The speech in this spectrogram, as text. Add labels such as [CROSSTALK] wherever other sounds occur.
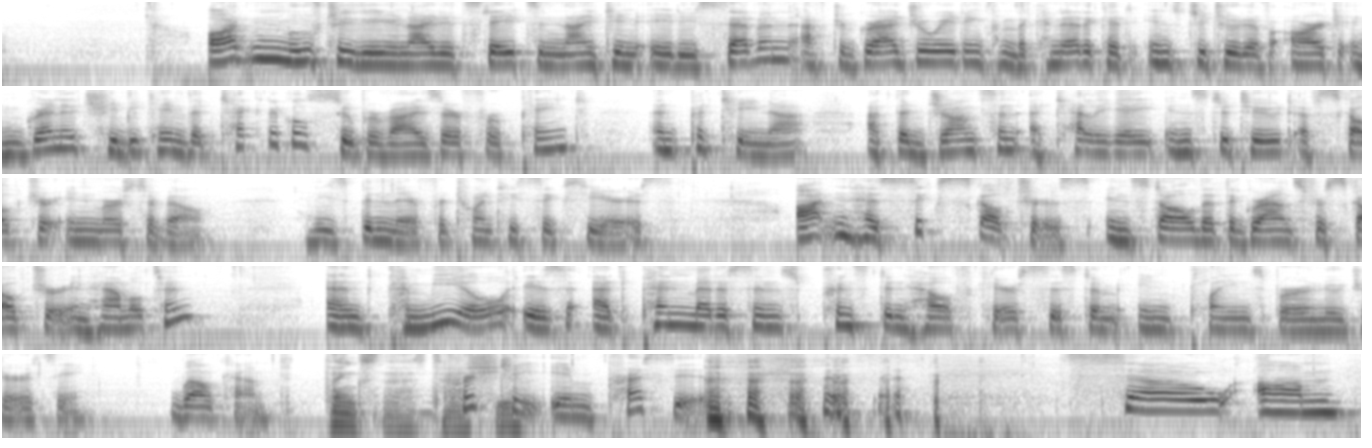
Aughton moved to the United States in 1987. After graduating from the Connecticut Institute of Art in Greenwich, he became the technical supervisor for paint and patina at the Johnson Atelier Institute of Sculpture in Mercerville. And he's been there for 26 years. Aughton has six sculptures installed at the Grounds for Sculpture in Hamilton, and Camille is at Penn Medicine's Princeton Healthcare System in Plainsboro, New Jersey. Welcome. Thanks, Natasha. Pretty impressive. [LAUGHS] so, um,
